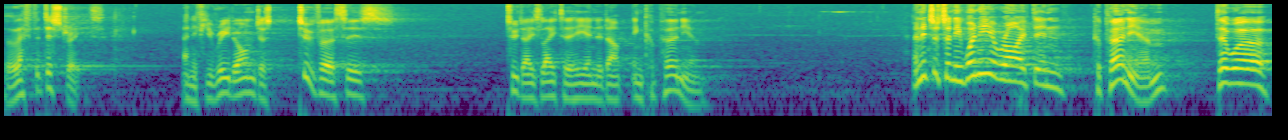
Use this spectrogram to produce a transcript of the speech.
left the district. And if you read on just two verses, two days later he ended up in Capernaum. And interestingly, when he arrived in Capernaum, there were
